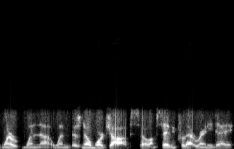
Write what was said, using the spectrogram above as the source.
when when uh, when there's no more jobs. So I'm saving for that rainy day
